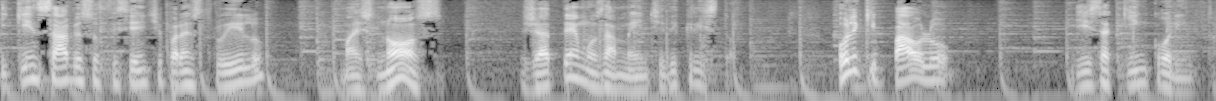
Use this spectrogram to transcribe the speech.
e quem sabe o suficiente para instruí-lo, mas nós já temos a mente de Cristo. Olha que Paulo diz aqui em Corinto.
